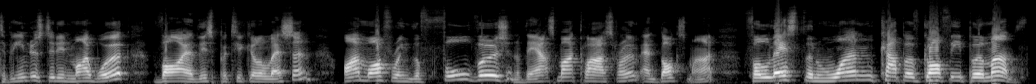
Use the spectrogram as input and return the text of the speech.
to be interested in my work via this particular lesson, I'm offering the full version of the Outsmart Classroom and DocSmart for less than one cup of coffee per month,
